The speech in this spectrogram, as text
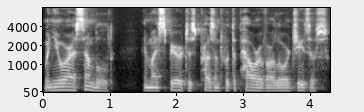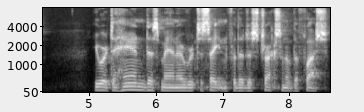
When you are assembled, and my spirit is present with the power of our Lord Jesus, you are to hand this man over to Satan for the destruction of the flesh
